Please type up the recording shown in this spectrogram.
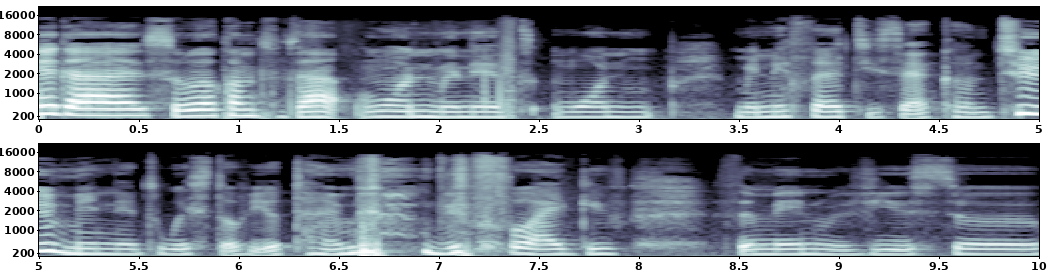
Hey guys, so welcome to that one minute, one minute, 30 second, two minute waste of your time before I give the main review. So,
